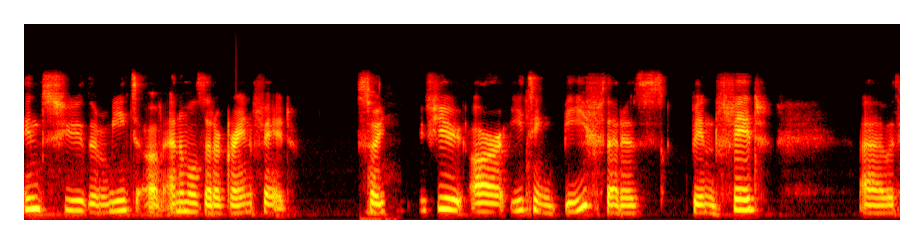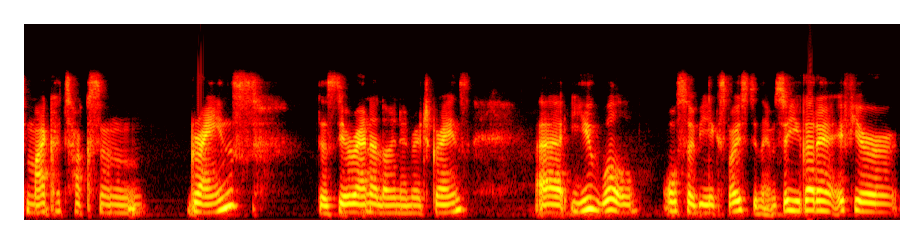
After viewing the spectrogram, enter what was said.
into the meat of animals that are grain fed. So, if you are eating beef that has been fed uh, with mycotoxin grains, the zearalenone enriched grains, uh, you will also be exposed to them. So you got to if you're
